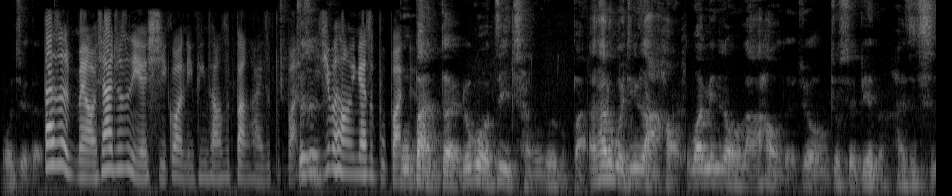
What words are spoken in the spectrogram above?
我觉得。但是没有，现在就是你的习惯，你平常是拌还是不拌？就是你基本上应该是不拌。不拌，对，如果我自己盛，我就会不拌。啊，他如果已经拉好，外面那种拉好的就就随便了，还是吃，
